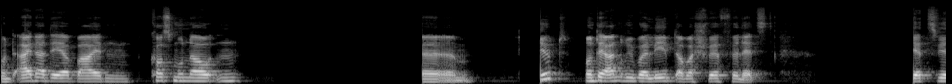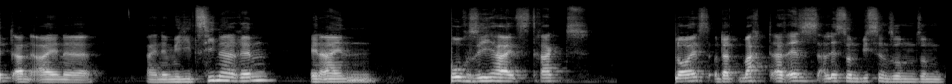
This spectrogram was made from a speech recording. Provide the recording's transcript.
Und einer der beiden Kosmonauten ähm, stirbt und der andere überlebt, aber schwer verletzt. Jetzt wird dann eine, eine Medizinerin in einen Hochsicherheitstrakt schleust und das macht, also es ist alles so ein bisschen so, ein, so, ein,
